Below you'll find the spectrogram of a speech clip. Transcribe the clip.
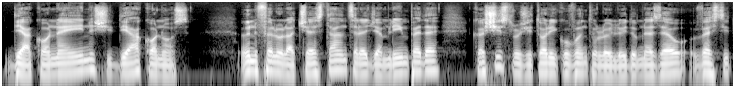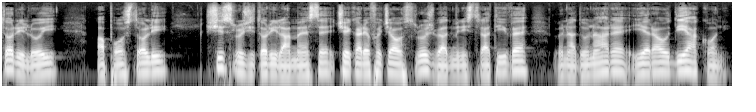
diaconein și diaconos. În felul acesta înțelegem limpede că și slujitorii cuvântului lui Dumnezeu, vestitorii lui, apostolii și slujitorii la mese, cei care făceau slujbe administrative în adunare, erau diaconi.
